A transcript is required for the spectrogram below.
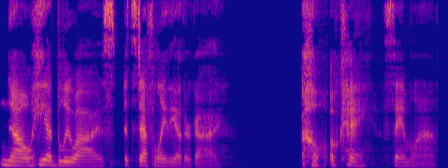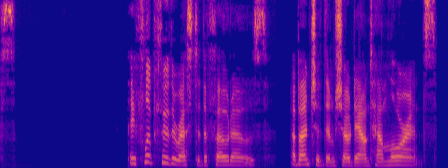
No, he had blue eyes. It's definitely the other guy. Oh, okay, Sam laughs. They flip through the rest of the photos. A bunch of them show downtown Lawrence,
